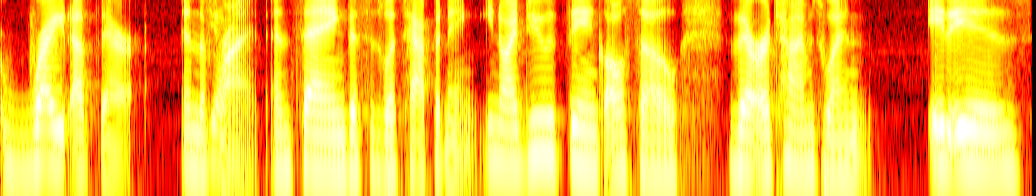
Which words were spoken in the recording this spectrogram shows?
right up there in the Yeah. front, and saying this is what's happening. You know, I do think also there are times when it is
